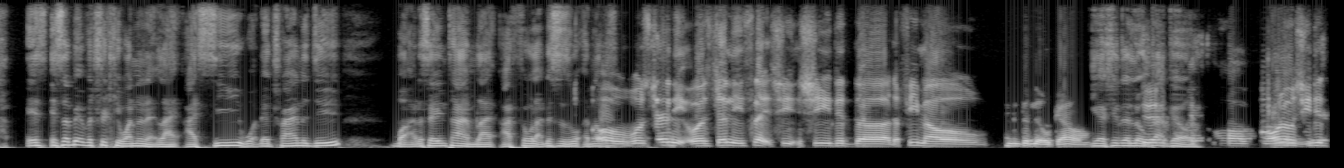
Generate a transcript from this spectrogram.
it's it's a bit of a tricky one, isn't it? Like I see what they're trying to do, but at the same time, like I feel like this is what another Oh, was Jenny was Jenny Slate? She she did the the female. The little girl. yeah, she did a little black girl. Oh, Oh no, she did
